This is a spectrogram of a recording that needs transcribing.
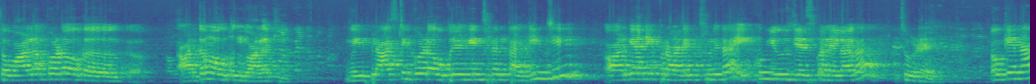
సో వాళ్ళకు కూడా ఒక అర్థం అవుతుంది వాళ్ళకి. మీరు ప్లాస్టిక్ కూడా ఉపయోగించడం తగ్గించి ఆర్గానిక్ ప్రోడక్ట్స్ మీద ఎక్కువ యూజ్ చేసుకునేలాగా చూడండి. ఓకేనా?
